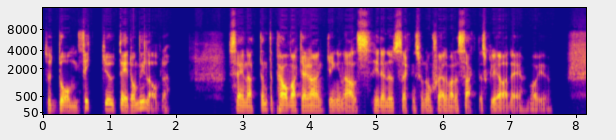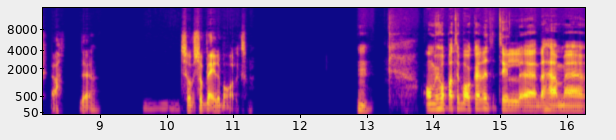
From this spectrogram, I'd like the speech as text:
Så de fick ut det de ville av det. Sen att det inte påverkar rankingen alls i den utsträckning som de själva hade sagt det skulle göra det var ju, ja, det, så, så blev det bara. Liksom. Mm. Om vi hoppar tillbaka lite till eh, det här med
